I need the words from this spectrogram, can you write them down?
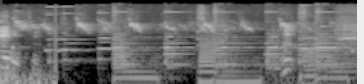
anything. Hmm.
